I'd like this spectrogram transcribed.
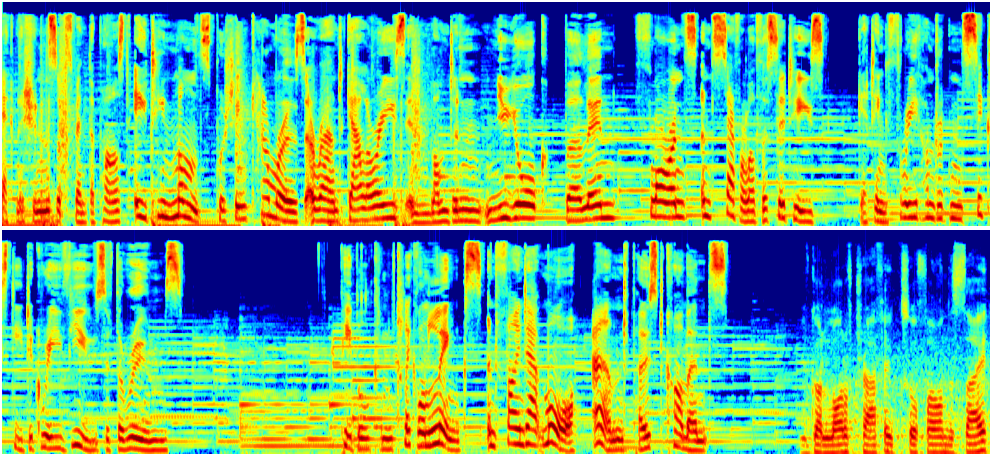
Technicians have spent the past 18 months pushing cameras around galleries in London, New York, Berlin, Florence, and several other cities getting 360 degree views of the rooms. People can click on links and find out more and post comments. We've got a lot of traffic so far on the site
